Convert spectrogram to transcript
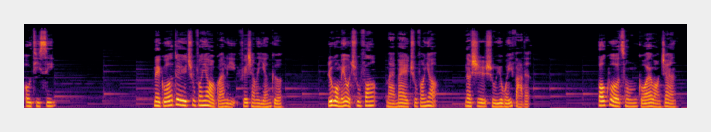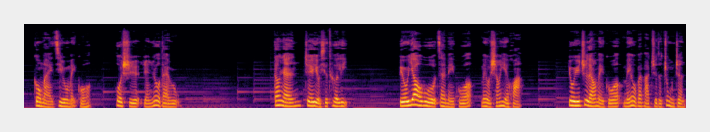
OTC，美国对处方药管理非常的严格，如果没有处方买卖处方药，那是属于违法的。包括从国外网站购买进入美国，或是人肉带入。当然，这也有些特例，比如药物在美国没有商业化，用于治疗美国没有办法治的重症，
